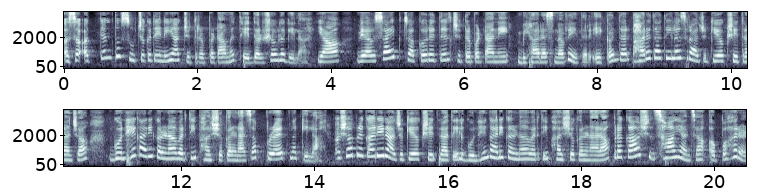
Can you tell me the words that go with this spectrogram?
असं अत्यंत सूचकतेने या चित्रपटामध्ये दर्शवलं गेलं या व्यावसायिक चाकोरीतील चित्रपटाने बिहारच नव्हे तर एकंदर देशातीलच राजकीय क्षेत्राच्या गुन्हेगारीकरणावरती भाष्य करण्याचा प्रयत्न केला. आहे अशा प्रकारे राजकीय क्षेत्रातील गुन्हेगारीकरणावरती भाष्य करणारा प्रकाश झा यांचा अपहरण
